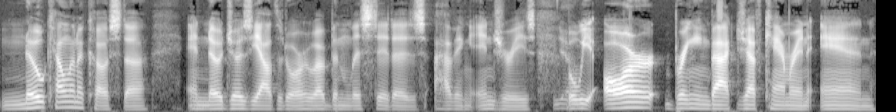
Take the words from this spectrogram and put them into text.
no Kellyn Acosta and no Jozy Altidore, who have been listed as having injuries. Yeah. But we are bringing back Geoff Cameron and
